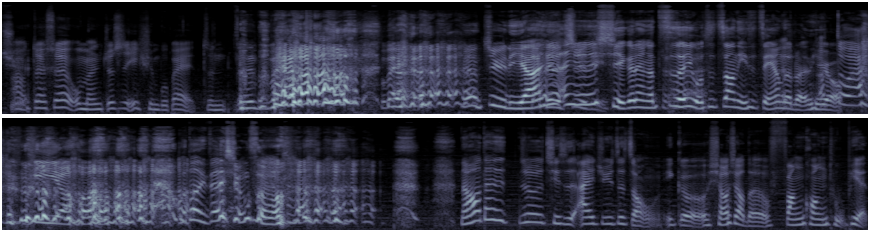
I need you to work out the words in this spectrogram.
觉，哦，对，所以我们就是一群不被尊，不被 不被 很有距离啊，很有哎因为距离写个两个字而已，我是知道你是怎样的人哟。对啊，屁哦，我到底在凶什么？然后，但是就是其实 I G 这种一个小小的方框图片，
